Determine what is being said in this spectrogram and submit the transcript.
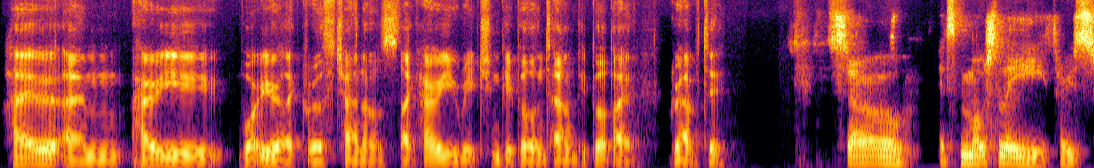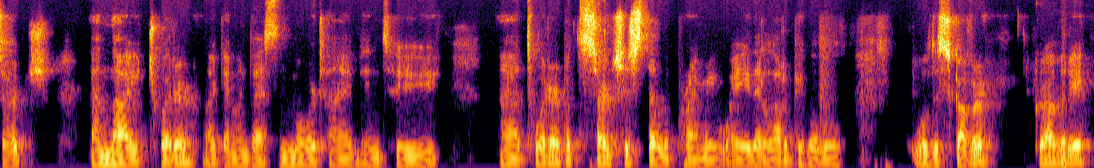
how um, how are you? What are your like growth channels? Like, how are you reaching people and telling people about Gravity? So it's mostly through search and now Twitter. Like I'm investing more time into uh, Twitter, but search is still the primary way that a lot of people will will discover gravity.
